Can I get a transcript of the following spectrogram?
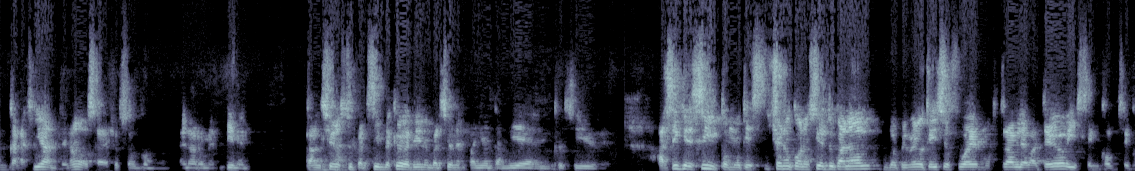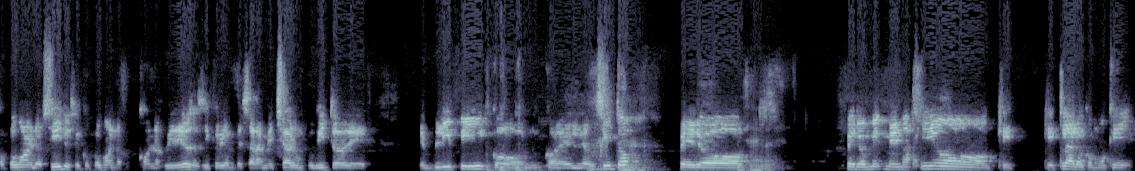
un canal gigante, ¿no? O sea, ellos son como enormes, tienen canciones súper simples, creo que tienen versión en español también, inclusive. Así que sí, como que yo no conocía tu canal, lo primero que hice fue mostrarle a Mateo y se, se copó con los sitios, se copó con los, con los, videos, así que voy a empezar a mechar un poquito de, de Blippi con, con, el leoncito, pero, pero me, me imagino que, que, claro, como que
